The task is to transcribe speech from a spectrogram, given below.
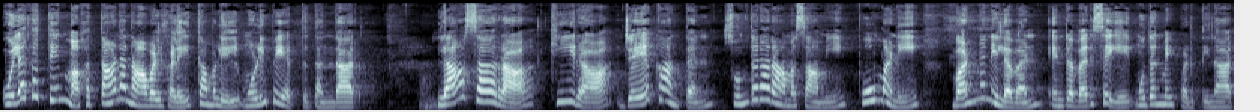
உலகத்தின் மகத்தான நாவல்களை தமிழில் மொழிபெயர்த்து தந்தார். லாசா ரா கீரா ஜெயகாந்தன் சுந்தர ராமசாமி பூமணி வண்ண நிலவன் என்ற வரிசையை முதன்மைப்படுத்தினார்.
